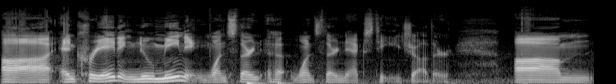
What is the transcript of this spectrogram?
uh, and creating new meaning once they're uh, once they're next to each other. Um,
